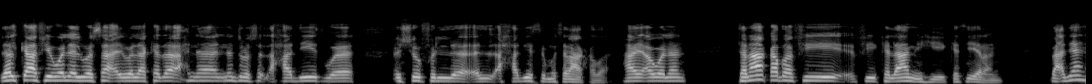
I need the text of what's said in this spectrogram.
لا الكافي ولا الوسائل ولا كذا إحنا ندرس الأحاديث ونشوف الأحاديث المتناقضة. هاي اولا. تناقض في في كلامه كثيرا. بعدين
